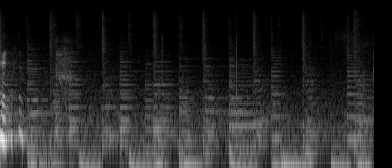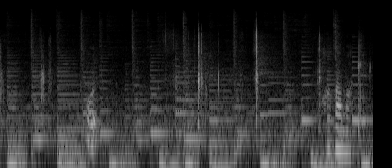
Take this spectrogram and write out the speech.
어. 과감하게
